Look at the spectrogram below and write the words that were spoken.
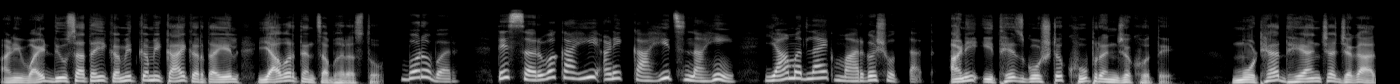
आणि वाईट दिवसातही कमीत कमी काय करता येईल यावर त्यांचा भर असतो. बरोबर. ते सर्व काही आणि काहीच नाही यामधला एक मार्ग शोधतात. आणि इथेच गोष्ट खूप रंजक होते. मोठ्या ध्येयांच्या जगात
